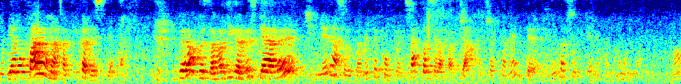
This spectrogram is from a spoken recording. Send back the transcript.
dobbiamo fare una fatica bestiale. Però questa fatica bestiale ci viene assolutamente compensata se la facciamo, certamente nulla si ottiene con nulla, no?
